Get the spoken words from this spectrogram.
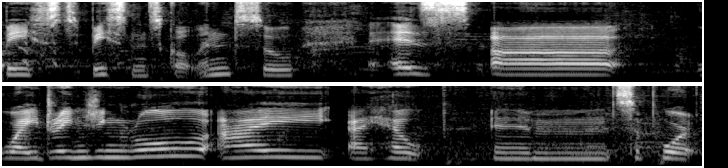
based based in Scotland. So it is a wide ranging role. I I help um, support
